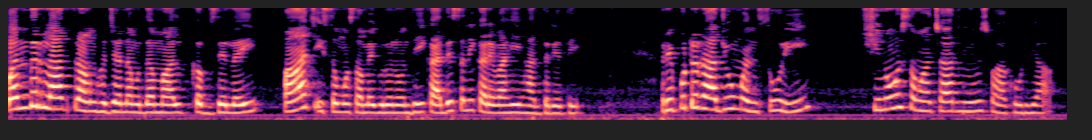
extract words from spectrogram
પંદર લાખ ત્રાણું હજારના મુદ્દા માલ કબજે લઈ પાંચ ઈસમો સામે ગુનો નોંધી કાયદેસરની કાર્યવાહી હાથ ધરી હતી. રિપોર્ટર રાજુ મંસૂરી, શિનોર સમાચાર ન્યૂઝ વાઘોડિયા.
